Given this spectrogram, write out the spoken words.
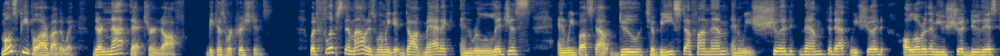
Most people are, by the way. They're not that turned off because we're Christians. What flips them out is when we get dogmatic and religious and we bust out do to be stuff on them and we should them to death. We should all over them. You should do this.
